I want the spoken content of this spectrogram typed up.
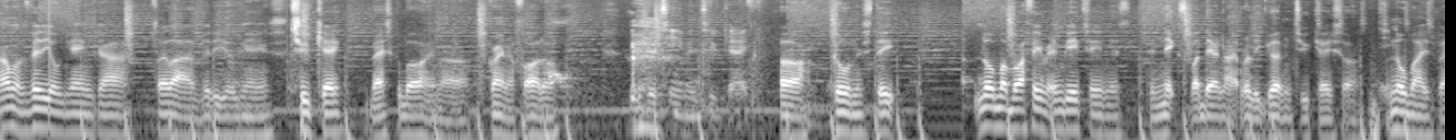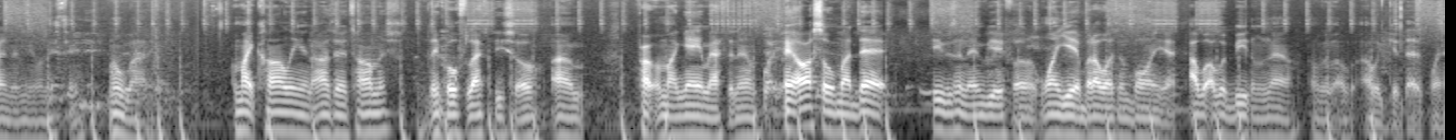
I'm a video game guy. Play a lot of video games. 2K, basketball, and uh, Grand Theft Auto. Who's your team in 2K? Uh, Golden State. No, but my favorite NBA team is the Knicks, but they're not really good in 2K, so nobody's better than me on this team. Nobody. Mike Conley and Isaiah Thomas, they both lefties, so I'm probably my game after them. And also my dad, he was in the NBA for one year, but I wasn't born yet. I, would beat him now. I would, I would, I would get that win.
